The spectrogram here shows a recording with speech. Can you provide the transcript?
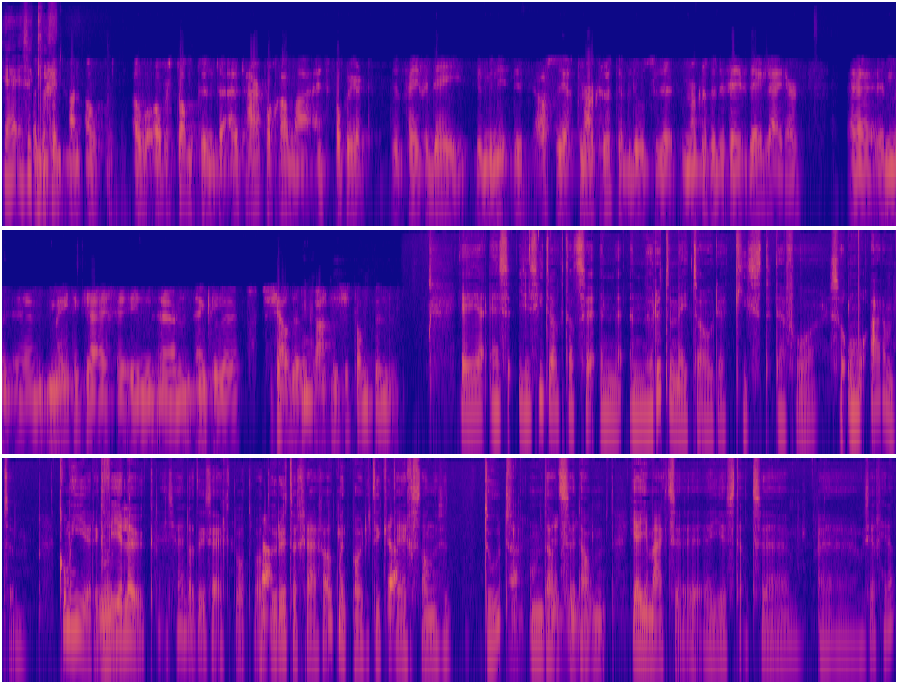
Ja, het, het begint van over, over, standpunten uit haar programma en ze probeert de VVD, de, als ze zegt Mark Rutte, bedoelt ze de, Mark Rutte de VVD-leider, uh, mee te krijgen in um, enkele sociaal-democratische standpunten. Ja, ja, en je ziet ook dat ze een, een Rutte-methode kiest daarvoor. Ze omarmt hem. Kom hier, ik vind je leuk. Weet je? Dat is eigenlijk wat, wat Rutte graag ook met politieke tegenstanders doet. omdat ze dan, ja, je maakt, uh, je stelt, uh, uh, hoe zeg je dat?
